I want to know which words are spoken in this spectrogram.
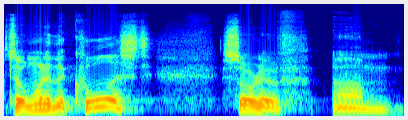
So one of the coolest sort of um,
